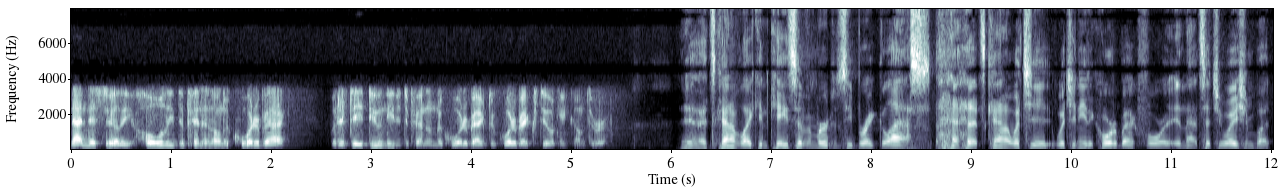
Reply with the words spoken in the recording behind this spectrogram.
not necessarily wholly dependent on the quarterback, but if they do need to depend on the quarterback, the quarterback still can come through. Yeah, it's kind of like in case of emergency break glass. That's kind of what you what you need a quarterback for in that situation. But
